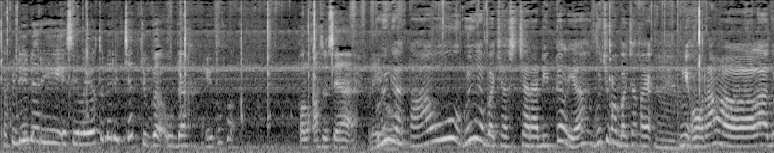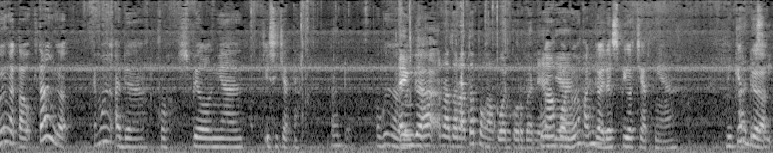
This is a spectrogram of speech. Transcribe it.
Tapi dia dari si Leo tuh dari chat juga udah itu kok. Kalau kasusnya Leo. Gue nggak tahu gue nggak baca secara detail ya. Gue cuma baca kayak Hmm. ini orang lalala gue nggak tahu. Kita nggak? Emang ada oh spillnya isi chatnya? Ada oh gue nggak eh enggak rata-rata pengakuan korbannya ngakuan aja. doang kan nggak ada spill chatnya. Mikir Ada nggak? sih.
